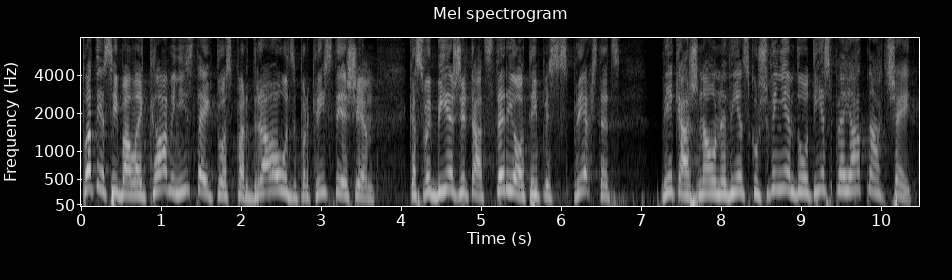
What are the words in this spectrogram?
patiesībā, lai kā viņi izteiktos par draugu, par kristiešiem, kas bieži ir tāds stereotipisks priekšstats, vienkārši nav neviens, kurš viņiem dot iespēju atnākt šeit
